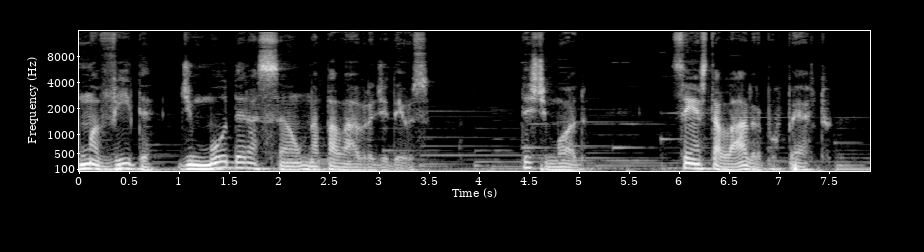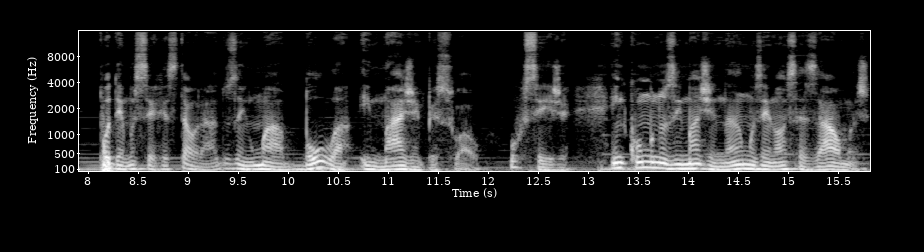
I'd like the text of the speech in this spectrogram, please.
uma vida de moderação na palavra de Deus. Deste modo, sem esta ladra por perto, podemos ser restaurados em uma boa imagem pessoal, ou seja, em como nos imaginamos em nossas almas,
